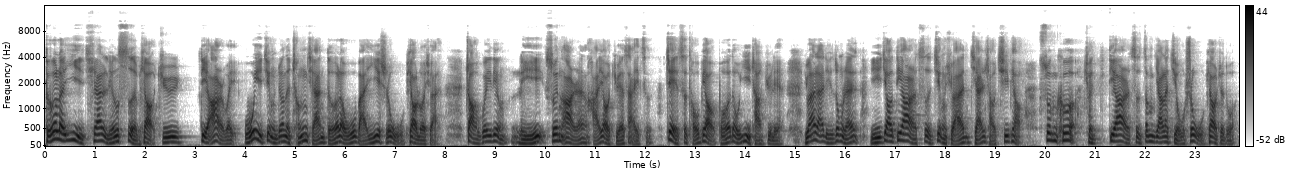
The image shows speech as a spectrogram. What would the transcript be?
得了一千零四票，居第二位。无意竞争的程潜得了五百一十五票落选。照规定，李、孙二人还要决赛一次。这次投票搏斗异常剧烈。原来李宗仁已较第二次竞选减少七票，孙科却第二次增加了九十五票之多。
